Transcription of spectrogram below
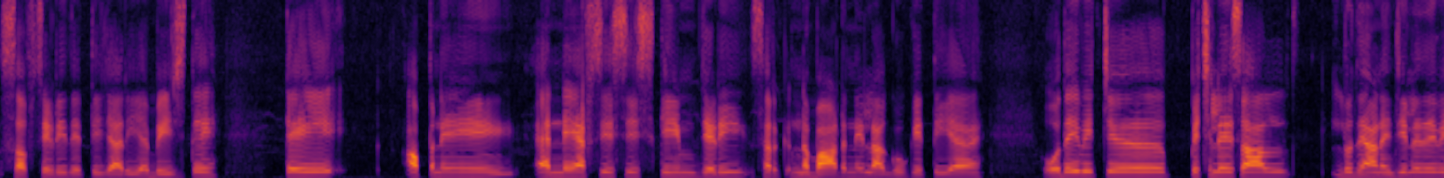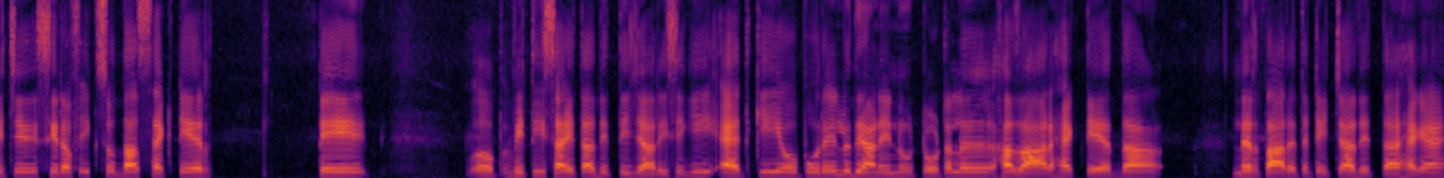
ਸਬਸਿਡੀ ਦਿੱਤੀ ਜਾ ਰਹੀ ਹੈ ਬੀਜ ਤੇ ਤੇ ਆਪਣੇ ਐਨਏਐਫਸੀਸੀ ਸਕੀਮ ਜਿਹੜੀ ਸਰਕ ਨਬਾਰਡ ਨੇ ਲਾਗੂ ਕੀਤੀ ਹੈ, ਉਹਦੇ ਵਿੱਚ ਪਿਛਲੇ ਸਾਲ ਲੁਧਿਆਣੇ ਜ਼ਿਲ੍ਹੇ ਦੇ ਵਿੱਚ ਸਿਰਫ 110 ਹੈਕਟੇਅਰ ਤੇ ਵਿੱਤੀ ਸਹਾਇਤਾ ਦਿੱਤੀ ਜਾ ਰਹੀ ਸੀਗੀ। ਐਤਕੀ ਉਹ ਪੂਰੇ ਲੁਧਿਆਣੇ ਨੂੰ ਟੋਟਲ 1000 ਹੈਕਟੇਅਰ ਦਾ ਨਿਰਧਾਰਿਤ ਟੀਚਾ ਦਿੱਤਾ ਹੈਗਾ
